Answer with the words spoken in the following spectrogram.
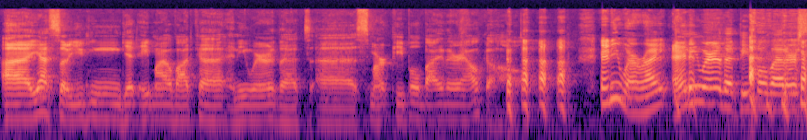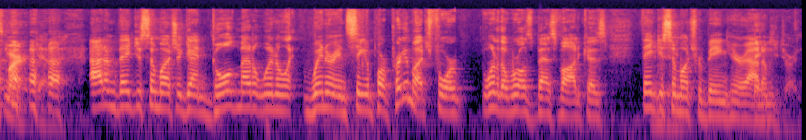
Uh, yeah, so you can get 8 Mile vodka anywhere that uh, smart people buy their alcohol. Anywhere, right? anywhere that people that are smart get it. Adam, thank you so much. Again, gold medal winner, winner in Singapore, pretty much for one of the world's best vodkas. Thank you so much for being here, Adam. Thank you, Jordan.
